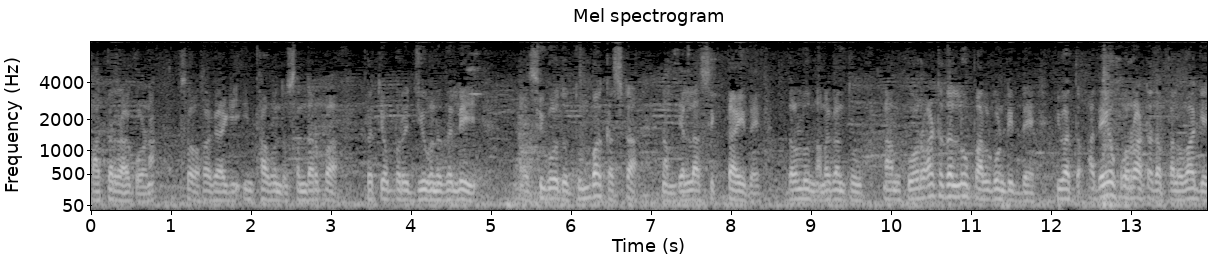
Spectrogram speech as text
ಪಾತ್ರರಾಗೋಣ. ಸೊ, ಹಾಗಾಗಿ ಇಂಥ ಒಂದು ಸಂದರ್ಭ ಪ್ರತಿಯೊಬ್ಬರ ಜೀವನದಲ್ಲಿ ಸಿಗೋದು ತುಂಬ ಕಷ್ಟ. ನಮಗೆಲ್ಲ ಸಿಗ್ತಾ ಇದೆ. ಅದರಲ್ಲೂ ನನಗಂತೂ ನಾನು ಹೋರಾಟದಲ್ಲೂ ಪಾಲ್ಗೊಂಡಿದ್ದೆ. ಇವತ್ತು ಅದೇ ಹೋರಾಟದ ಫಲವಾಗಿ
